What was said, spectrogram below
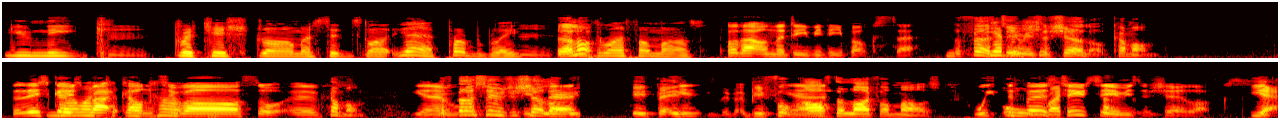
unique Hmm. British drama since like yeah, probably. Hmm. Sherlock, Since Life on Mars. Put that on the DVD box set. the first Yeah, series Sh- of Sherlock. Come on, But this goes I back ca- I onto our sort of, come on. you know, the first series of Sherlock. there- We, It, but before, Yeah. after Life on Mars, we The all first rate two that. series of Sherlock's. Yeah,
